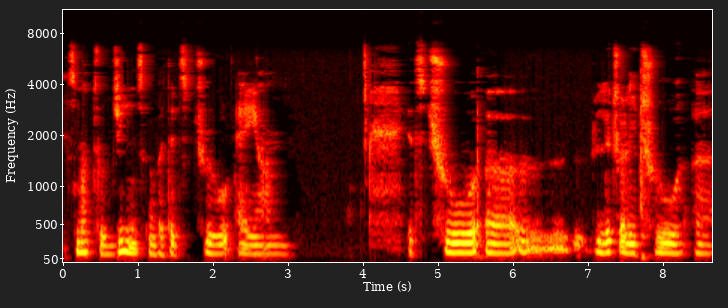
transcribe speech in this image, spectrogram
it's not through genes, but it's through a um, it's true, uh, literally true, uh,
